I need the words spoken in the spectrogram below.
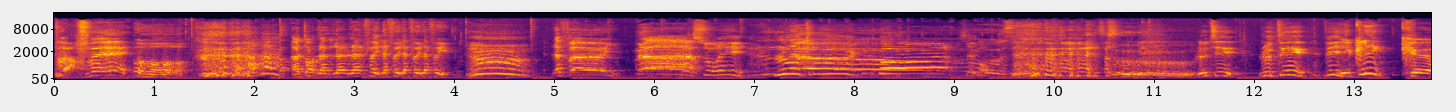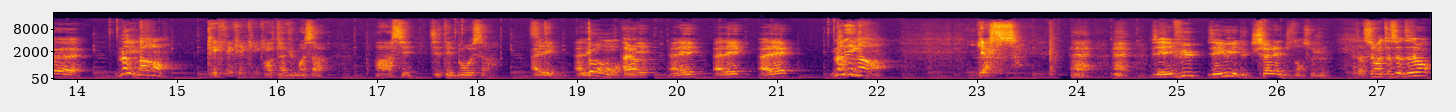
parfait. Oh Attends, la, la- la feuille, la feuille, la feuille, la feuille La feuille La Ah souris. Le truc. Oh, c'est bon. Oh, c'est bon. Le thé, le thé, vite. Et clique Maintenant. Clic, clic, clic, clic. Oh, t'as vu moi ça Ah, c'est- c'était beau ça. Allez, allez, bon, allez, allez, allez, allez. Maintenant. Yes Vous avez vu Vous avez vu, il y a du challenge dans ce jeu. Attention, attention, attention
